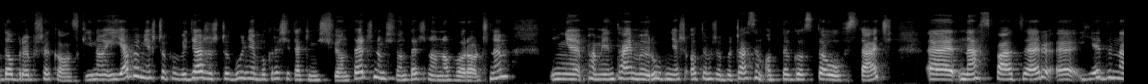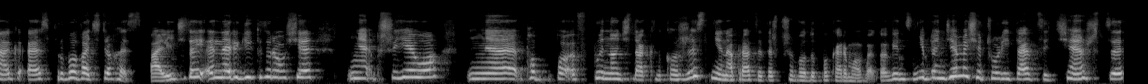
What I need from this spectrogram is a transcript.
dobre przekąski. No i ja bym jeszcze powiedziała, że szczególnie w okresie takim świątecznym, świąteczno-noworocznym, pamiętajmy również o tym, żeby czasem od tego stołu wstać na spacer, jednak spróbować trochę spalić tej energii, którą się przyjęło, po, po, wpłynąć tak korzystnie na pracę też przewodu pokarmowego, więc nie będziemy się czuli tacy ciężcy,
